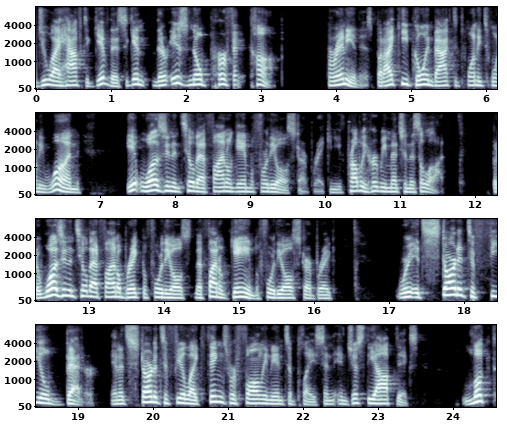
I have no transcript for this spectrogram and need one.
do I have to give this? Again, there is no perfect comp for any of this, but I keep going back to 2021. It wasn't until that final game before the All Star break, and you've probably heard me mention this a lot, but it wasn't until that final break before the All, the final game before the All Star break, where it started to feel better and it started to feel like things were falling into place and, and just the optics looked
